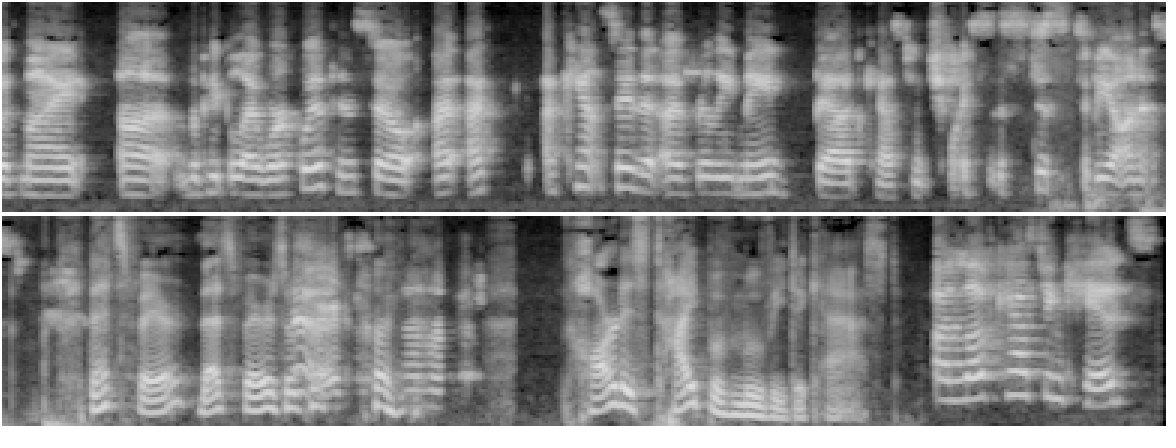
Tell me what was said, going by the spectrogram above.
with my uh, the people I work with, and so I, I I can't say that I've really made bad casting choices. Just to be honest. That's fair. That's fair. It's okay. Uh-huh. Hardest type of movie to cast. I love casting kids,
